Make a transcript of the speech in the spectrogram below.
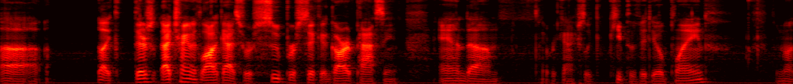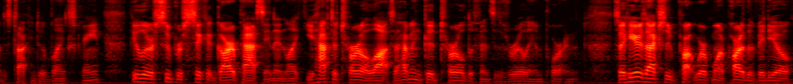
Uh, like there's I train with a lot of guys who are super sick at guard passing, and um, we can actually keep the video playing. I'm not just talking to a blank screen. People are super sick at guard passing, and like you have to turtle a lot. So having good turtle defense is really important. So here's actually where part of the video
